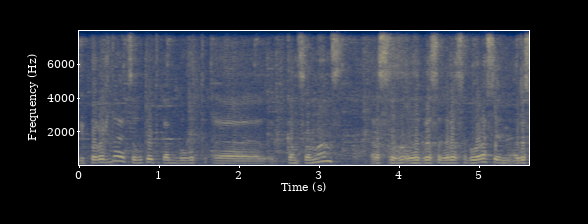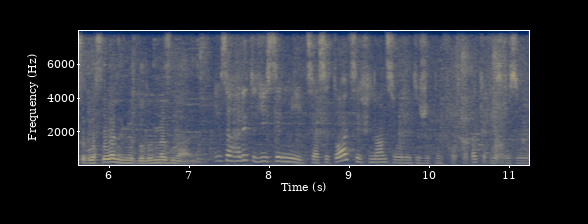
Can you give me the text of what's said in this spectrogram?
И порождается вот это как бы вот э, консонанс, рассо- рассо- рассогласие- рассогласование между двумя знаниями. І взагалі-то їй самій ця ситуація фінансово не дуже комфортна, так як ми зрозуміли.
